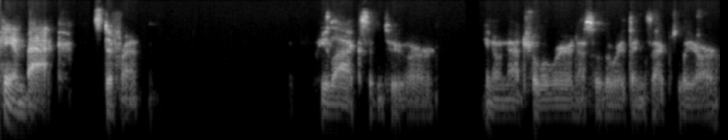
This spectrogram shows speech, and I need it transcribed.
him back it's different relax into our you know natural awareness of the way things actually are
